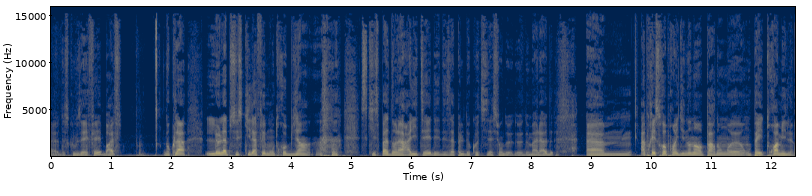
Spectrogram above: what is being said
euh, de ce que vous avez fait. Bref. Donc là, le lapsus qu'il a fait montre bien ce qui se passe dans la réalité, des, appels de cotisation de, malades. Euh, après, il se reprend, il dit non, non, pardon, on paye 3 000.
